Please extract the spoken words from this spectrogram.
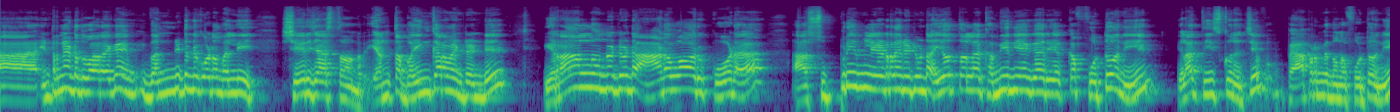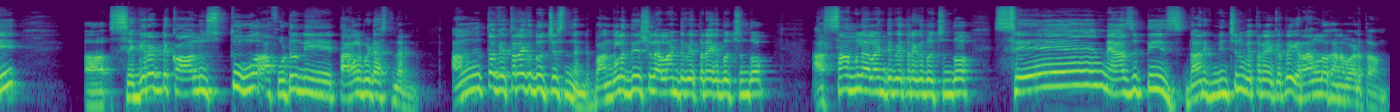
ఆ ఇంటర్నెట్ ద్వారాగా ఇవన్నిటిని కూడా మళ్ళీ షేర్ చేస్తూ ఉన్నారు. ఎంత భయంకరం ఏంటంటే ఇరాన్లో ఉన్నటువంటి ఆడవారు కూడా ఆ సుప్రీం లీడర్ అయినటువంటి అయోత్తల్లా ఖమీనియా గారి యొక్క ఫోటోని ఇలా తీసుకొని వచ్చి పేపర్ మీద ఉన్న ఫోటోని సిగరెట్ కాలుస్తూ ఆ ఫోటోని తగలబెట్టేస్తున్నారండి. అంత వ్యతిరేకత వచ్చేసిందండి. బంగ్లాదేశ్లో ఎలాంటి వ్యతిరేకత వచ్చిందో అస్సాంలో ఎలాంటి వ్యతిరేకత వచ్చిందో సేమ్ యాజ్ ఇట్ ఈజ్. దానికి మించిన వ్యతిరేకత ఇరాన్లో కనబడతా ఉంది.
